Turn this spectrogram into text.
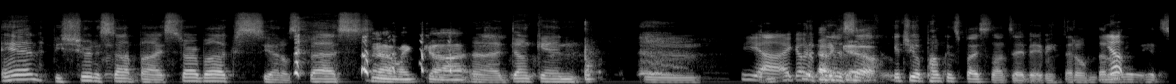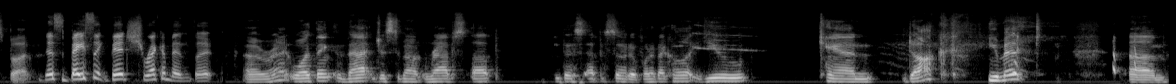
And be sure to stop by Starbucks, Seattle's Best, Oh my god. uh, Dunkin'. mm, Yeah, I go to get you a Gotta PSL. go. Get you a pumpkin spice latte, baby. That'll that'll Yep. really hit the spot. This basic bitch recommends it. All right. Well, I think that just about wraps up this episode of what did I call it? You can doc. You meant. um.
